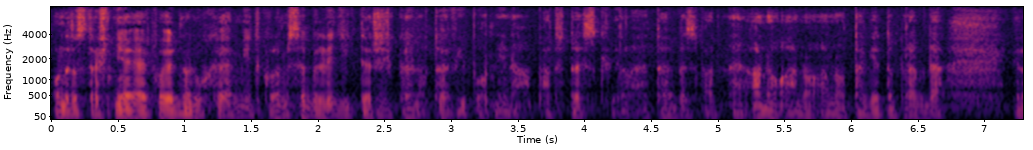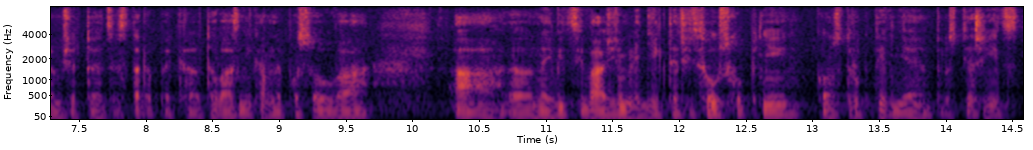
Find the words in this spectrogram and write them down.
on je to strašně jako jednoduché mít kolem sebe lidi, kteří říkají, no to je výborný nápad, to je skvělé, to je bezvadné, ano, ano, ano, tak je to pravda, jenomže to je cesta do pekel, to vás nikam neposouvá a e, nejvíc si vážím lidí, kteří jsou schopni konstruktivně prostě říct,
